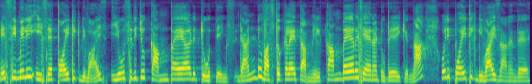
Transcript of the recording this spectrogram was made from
a simile is a poetic device used to compared two things രണ്ട് വസ്തുക്കളെ തമ്മിൽ കമ്പയർ ചെയ്യാനായിട്ട് ഉപയോഗിക്കുന്ന ഒരു പോയിറ്റിക് ഡിവൈസ് ആണ് എന്ത്?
